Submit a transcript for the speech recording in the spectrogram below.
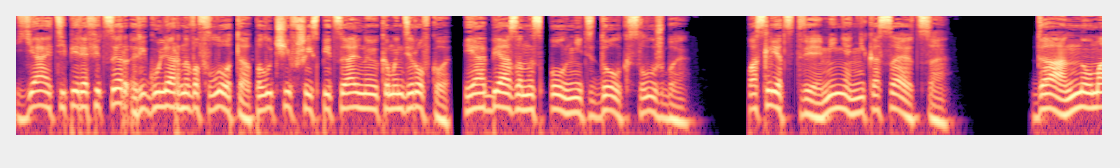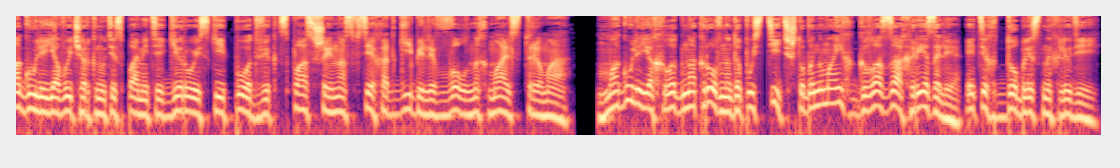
Я теперь офицер регулярного флота, получивший специальную командировку и обязан исполнить долг службы. Последствия меня не касаются. Да, но могу ли я вычеркнуть из памяти геройский подвиг, спасший нас всех от гибели в волнах Мальстрёма? Могу ли я хладнокровно допустить, чтобы на моих глазах резали этих доблестных людей?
